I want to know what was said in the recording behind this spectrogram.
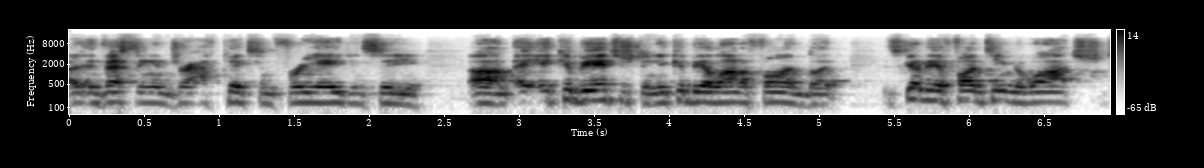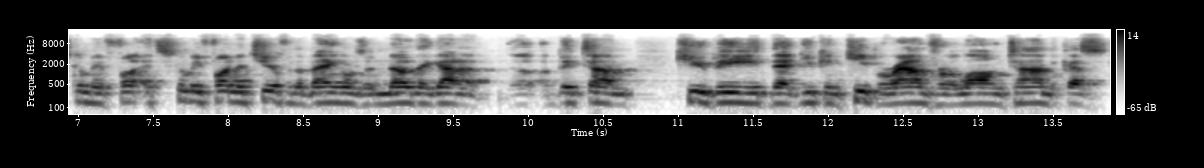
uh, investing in draft picks and free agency, um, it, it, could be interesting. It could be a lot of fun, but it's going to be a fun team to watch. It's going to be fun. It's going to be fun to cheer for the Bengals and know they got a, a big time QB that you can keep around for a long time because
